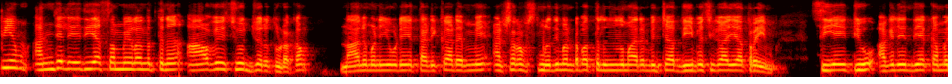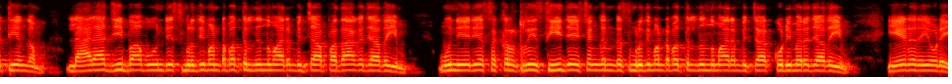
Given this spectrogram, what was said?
P M Anchal area സമ്മേളനത്തിന് ആവേശോജ്വല തുടക്കം. നാലു മണിയോടെ തടിക്കാട് എം എ അഷറഫ് സ്മൃതി മണ്ഡപത്തിൽ നിന്നും ആരംഭിച്ച ദീപശിഖ യാത്രയും സി ഐ ടു അഖിലേന്ത്യാ കമ്മിറ്റി അംഗം ലാലാജി ബാബുവിന്റെ സ്മൃതി മണ്ഡപത്തിൽ നിന്നും ആരംഭിച്ച പതാക ജാഥയും മുൻ ഏരിയ സെക്രട്ടറി സി ജയശങ്കറിന്റെ സ്മൃതി മണ്ഡപത്തിൽ നിന്നും ആരംഭിച്ച കൊടിമര ജാഥയും ഏഴരയോടെ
